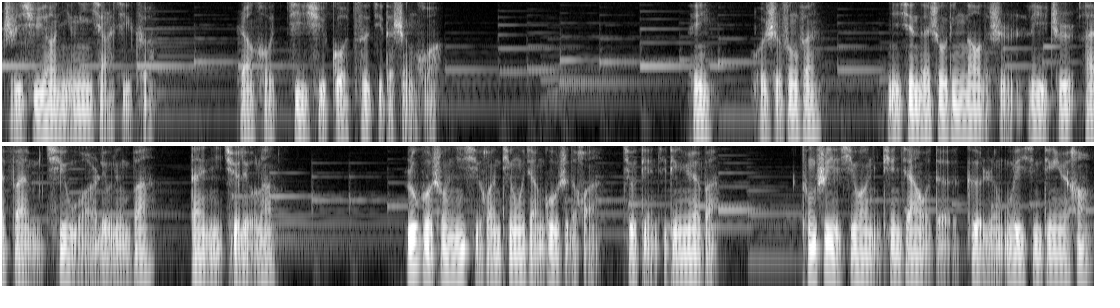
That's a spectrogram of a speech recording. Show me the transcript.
只需要拧一下即可，然后继续过自己的生活。嘿，我是风帆，你现在收听到的是荔枝 FM 七五二六零八，带你去流浪。如果说你喜欢听我讲故事的话，就点击订阅吧，同时也希望你添加我的个人微信订阅号。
